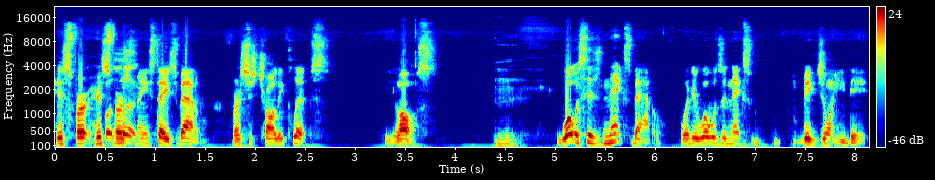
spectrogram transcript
his first his But first look- main stage battle versus Charlie Clips. He lost. Mm. What was his next battle? What did, what was the next big joint he did?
